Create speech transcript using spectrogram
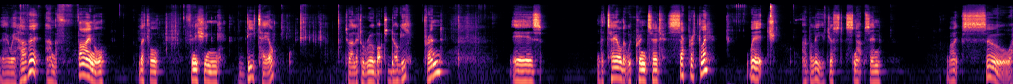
there we have it. And the final little finishing detail to our little robot doggy friend is the tail that we printed separately, which I believe, just snaps in like so.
